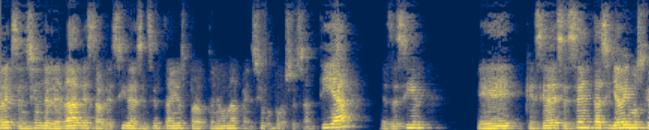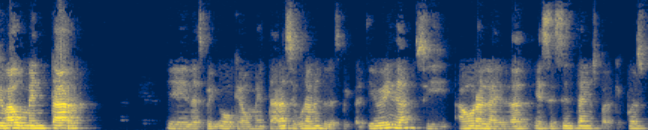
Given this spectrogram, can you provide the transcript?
la extensión de la edad establecida de 60 años para obtener una pensión por cesantía es decir, eh, que sea de 60, si ya vimos que va a aumentar eh, o que aumentará seguramente la expectativa de vida, si ahora la edad es 60 años para que puedas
